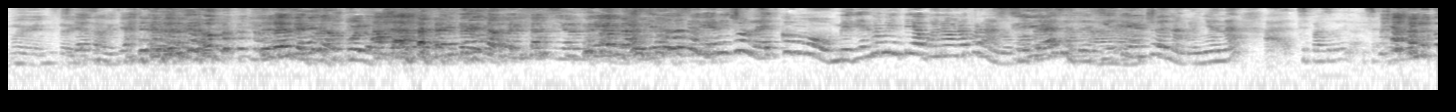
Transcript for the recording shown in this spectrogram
muy bien, está bien. Ya sabes, ya. Es el protocolo. Esa autorización. Es que todos habían hecho live como medianamente a buena hora para nosotras, entre 7 y 8 de la mañana. Ah, se pasó de la Y el único,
